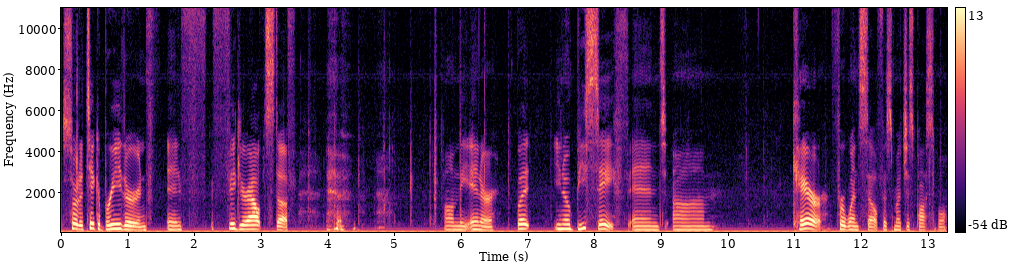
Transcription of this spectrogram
sort of take a breather and and f- figure out stuff on the inner. But you know, be safe and um, care for oneself as much as possible.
